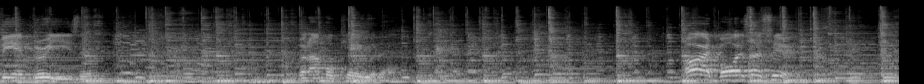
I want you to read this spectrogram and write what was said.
being greasy, but I'm okay with that. All right, boys, let's hear it.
